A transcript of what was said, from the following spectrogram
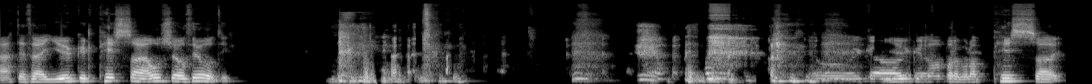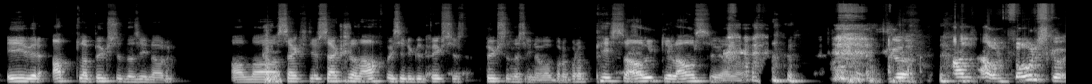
þetta er þegar Jökull pissaði á sig á þjóðatík. Oh Jökull var bara búin að pissa yfir alla buksuna sínar. Hann var 66 að appi sín ykkur buksuna sína var bara búin að pissa algjörlega á sig sko, hann, hann fór sko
